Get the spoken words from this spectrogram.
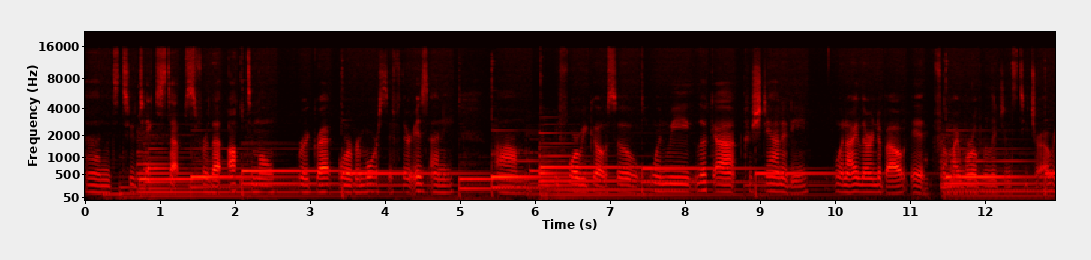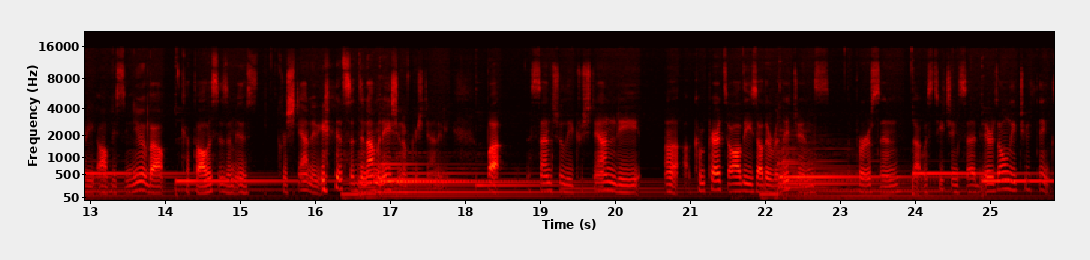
and to take steps for that optimal regret or remorse if there is any um, before we go. So when we look at Christianity, when I learned about it from my world religions teacher, I already obviously knew about Catholicism is Christianity. it's a denomination of Christianity. But essentially, Christianity, uh, compared to all these other religions, the person that was teaching said there's only two things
